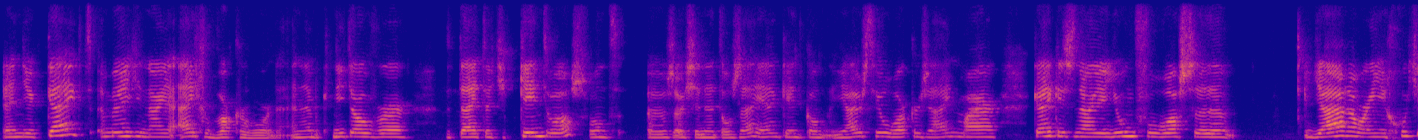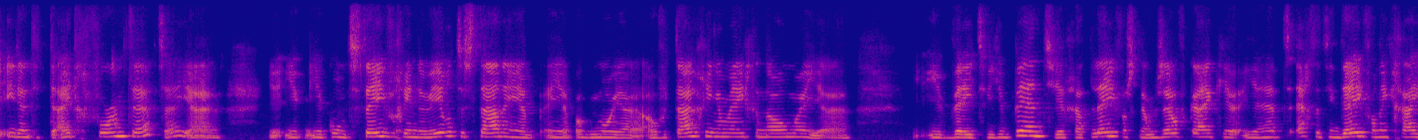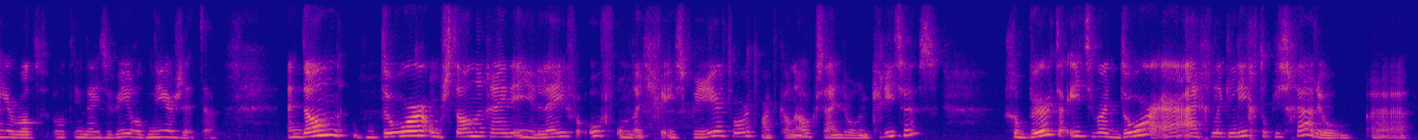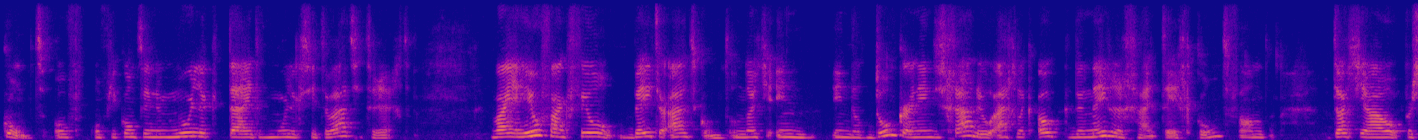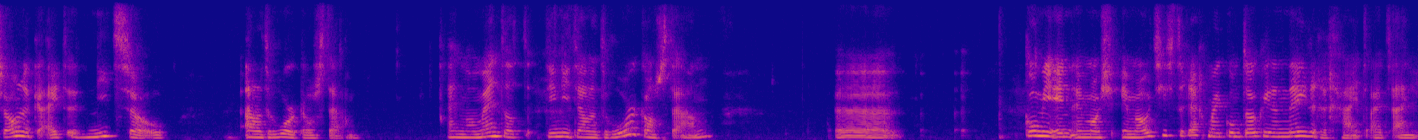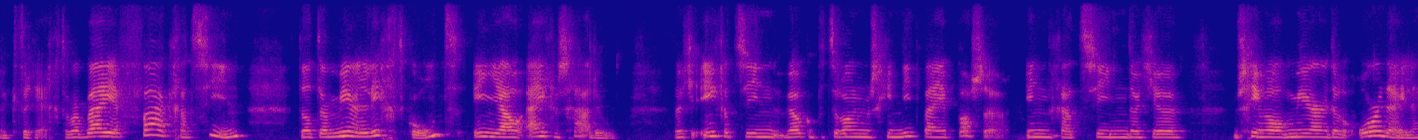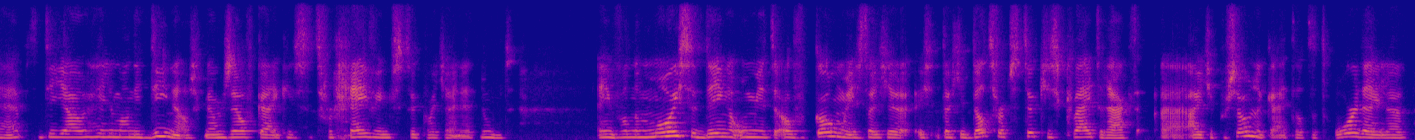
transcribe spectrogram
En je kijkt een beetje naar je eigen wakker worden. En dan heb ik het niet over de tijd dat je kind was, want uh, zoals je net al zei, hè, een kind kan juist heel wakker zijn. Maar kijk eens naar je jongvolwassen jaren waarin je goed je identiteit gevormd hebt. Hè. Je, je, je, komt stevig in de wereld te staan en je, en je hebt ook mooie overtuigingen meegenomen. Je, je weet wie je bent, je gaat leven. Als ik naar mezelf kijk, je, je hebt echt het idee van ik ga hier wat, wat in deze wereld neerzetten. En dan door omstandigheden in je leven, of omdat je geïnspireerd wordt, maar het kan ook zijn door een crisis, gebeurt er iets waardoor er eigenlijk licht op je schaduw uh, komt. Of, of je komt in een moeilijke tijd of moeilijke situatie terecht. Waar je heel vaak veel beter uitkomt. Omdat je in, in dat donker en in die schaduw eigenlijk ook de nederigheid tegenkomt. Van dat jouw persoonlijkheid het niet zo aan het roer kan staan. En het moment dat die niet aan het roer kan staan, uh, kom je in emoties terecht, maar je komt ook in een nederigheid uiteindelijk terecht. Waarbij je vaak gaat zien dat er meer licht komt in jouw eigen schaduw. Dat je in gaat zien welke patronen misschien niet bij je passen. In gaat zien dat je misschien wel meerdere oordelen hebt die jou helemaal niet dienen. Als ik naar mezelf kijk, is het vergevingsstuk wat jij net noemt een van de mooiste dingen om je te overkomen is dat je, dat, soort stukjes kwijtraakt uh, uit je persoonlijkheid. Dat het oordelen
